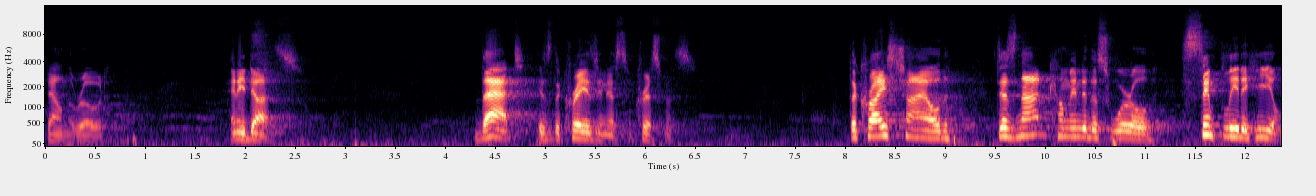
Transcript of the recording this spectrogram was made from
down the road. And he does. That is the craziness of Christmas. The Christ child does not come into this world simply to heal.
